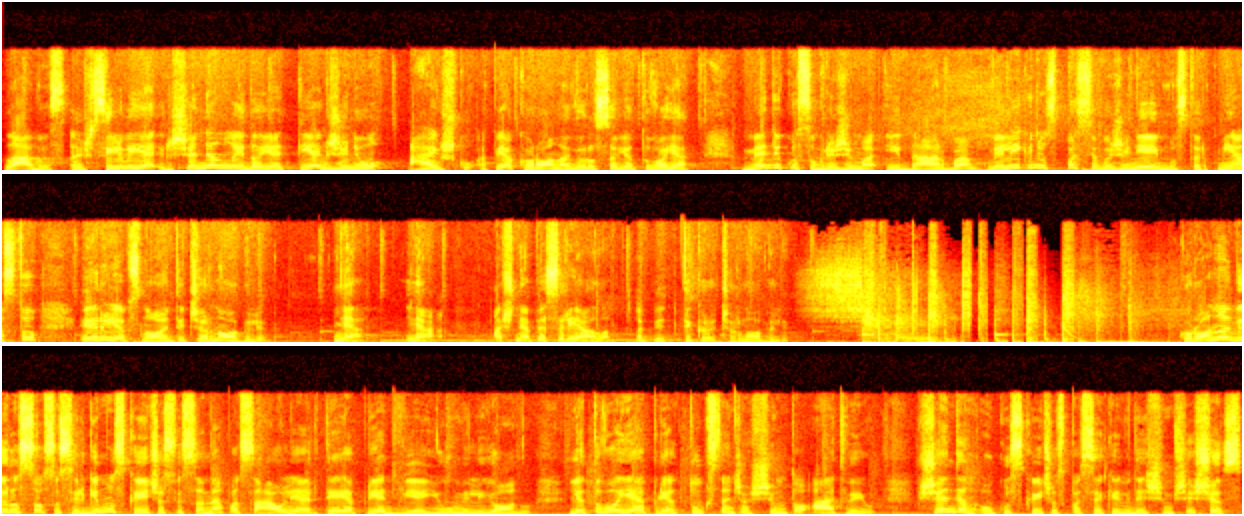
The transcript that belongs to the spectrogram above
Labas, aš Silvija ir šiandien laidoje tiek žinių aišku apie koronavirusą Lietuvoje, medikų sugrįžimą į darbą, Velykinius pasivažinėjimus tarp miestų ir liepsnojantį Černobilį. Ne, ne, aš ne apie serialą, apie tikrą Černobilį. Koronaviruso susirgymų skaičius visame pasaulyje artėja prie 2 milijonų, Lietuvoje prie 1100 atvejų. Šiandien aukų skaičius pasiekė 26,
